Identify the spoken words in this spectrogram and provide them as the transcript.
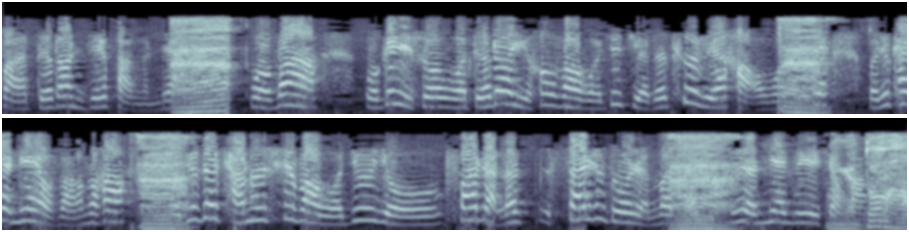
法，得到你这个法门的。啊我吧，我跟你说，我得到以后吧，我就觉得特别好，我就、啊我就开始念小房子哈，啊我就在长春市吧，我就有发展了三十多人吧，啊才几十人念这个小房子。多好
